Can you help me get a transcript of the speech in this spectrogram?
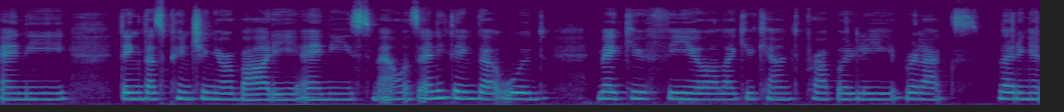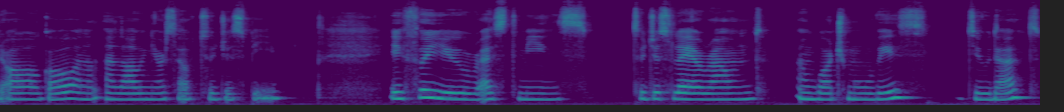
anything that's pinching your body, any smells, anything that would make you feel like you can't properly relax, letting it all go and allowing yourself to just be. If for you rest means to just lay around and watch movies, do that.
